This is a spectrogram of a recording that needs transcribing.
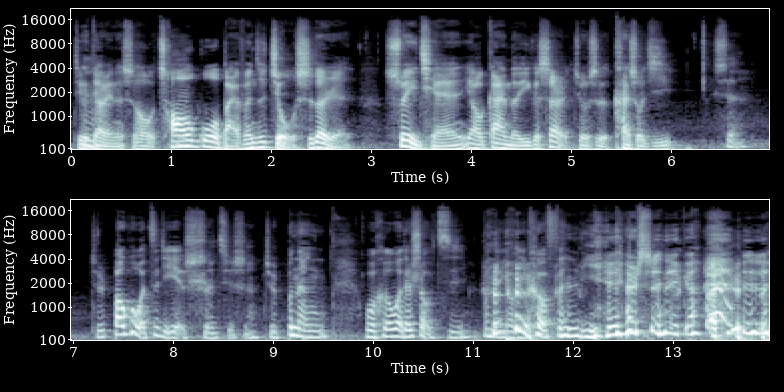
这个调研的时候，超过百分之九十的人睡前要干的一个事儿就是看手机。是，就是包括我自己也是，其实就不能我和我的手机不能有一刻分离，就是那个就是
